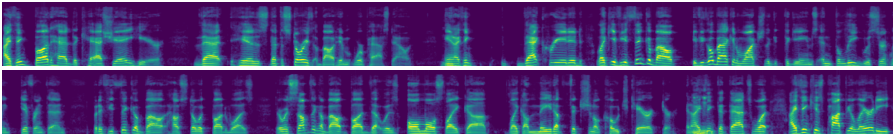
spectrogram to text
I think Bud had the cachet here that his that the stories about him were passed down, mm-hmm. and I think that created like if you think about if you go back and watch the the games and the league was certainly different then. But if you think about how stoic Bud was, there was something about Bud that was almost like a, like a made up fictional coach character. And mm-hmm. I think that that's what I think his popularity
